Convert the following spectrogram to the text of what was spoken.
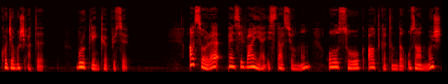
kocamış atı, Brooklyn Köprüsü. Az sonra Pensilvanya istasyonunun o soğuk alt katında uzanmış,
